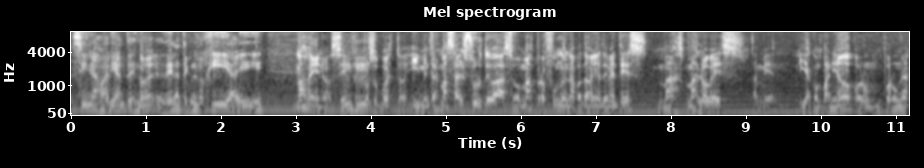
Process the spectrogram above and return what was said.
sin las variantes ¿no? de la tecnología y. Más o menos, siempre, por supuesto. Y mientras más al sur te vas o más profundo en la Patagonia te metes, más, más lo ves también. Y acompañado por, un, por una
